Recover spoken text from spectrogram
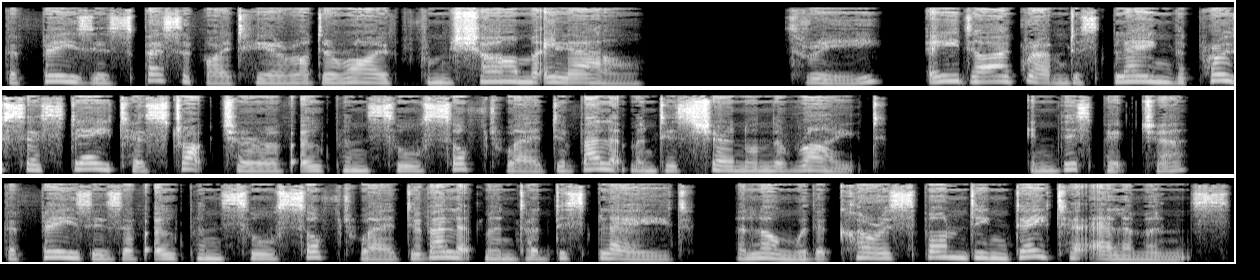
The phases specified here are derived from Sharma et al. 3. A diagram displaying the process data structure of open source software development is shown on the right. In this picture, the phases of open source software development are displayed, along with the corresponding data elements.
